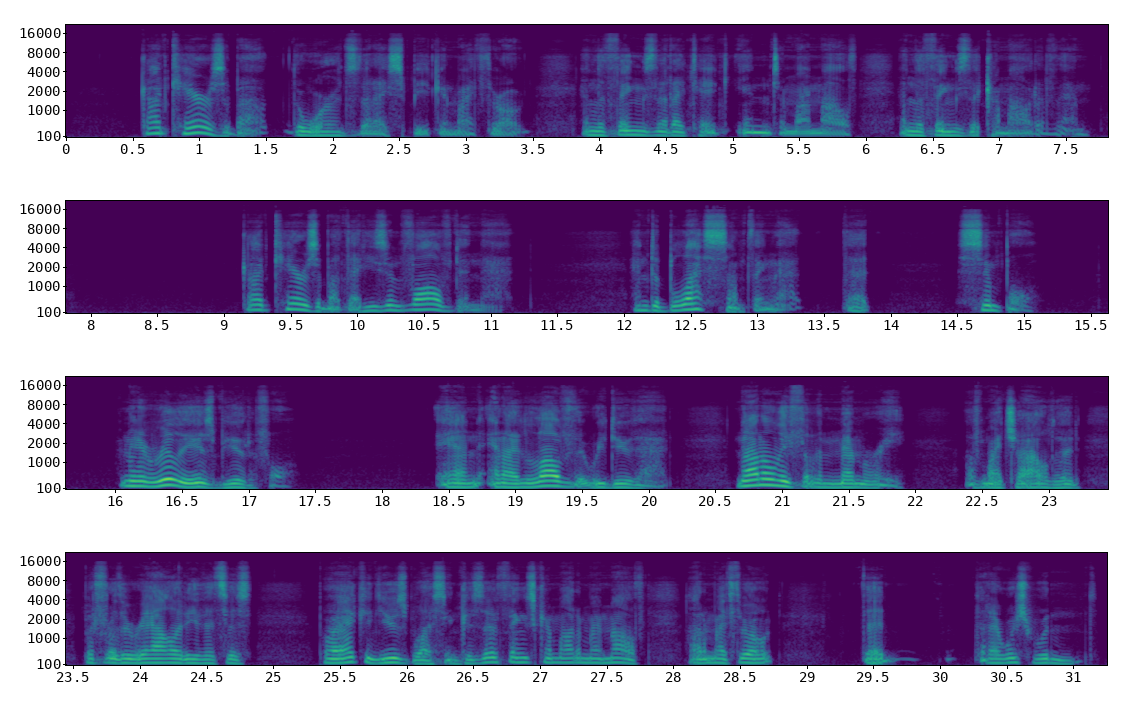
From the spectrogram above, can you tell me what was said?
God cares about the words that I speak in my throat and the things that I take into my mouth and the things that come out of them. God cares about that. He's involved in that. And to bless something that that simple. I mean, it really is beautiful. And, and I love that we do that, not only for the memory of my childhood, but for the reality that says, boy, I could use blessing because there are things come out of my mouth, out of my throat that, that I wish wouldn't.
